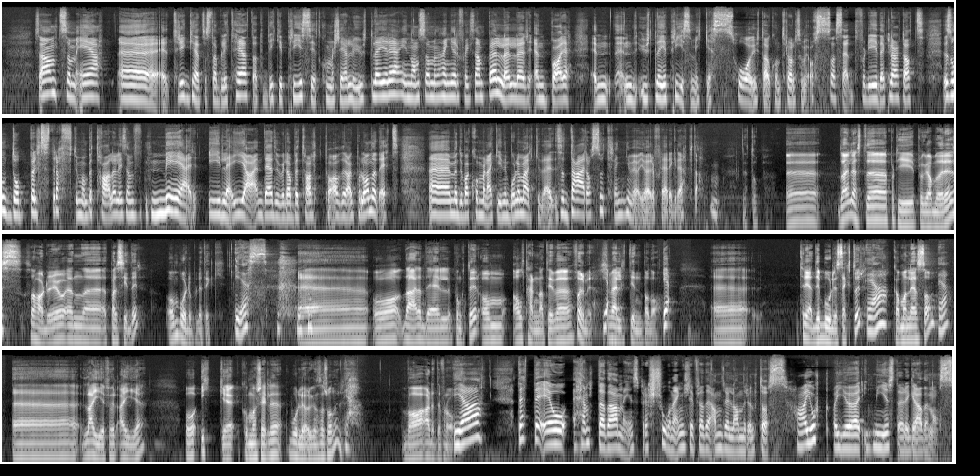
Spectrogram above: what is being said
sant? som er eh, trygghet og stabilitet, at det ikke er prisgitt kommersielle utleiere i noen sammenhenger, f.eks., eller en, bare en, en utleiepris som ikke er så ute av kontroll, som vi også har sett. Fordi det er klart at det er sånn dobbeltstraff. Du må betale liksom mer i leia enn det du ville ha betalt på avdrag på lånet ditt. Eh, men du bare kommer deg ikke inn i boligmarkedet. Så der også trenger vi å gjøre flere grep, da. Mm. Nettopp. Eh, da jeg leste partiprogrammet deres, så har dere jo en, eh, et par sider om boligpolitikk. Yes. Eh, og det er en del punkter om alternative former, som yeah. vi er litt inne på nå. Ja. Eh, tredje boligsektor Ja. kan man lese om. Eh, leie før eie. Og ikke-kommersielle boligorganisasjoner. ja. Hva er dette for noe? Ja, dette er jo henta med inspirasjon egentlig fra det andre land rundt oss har gjort og gjør i mye større grad enn oss.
